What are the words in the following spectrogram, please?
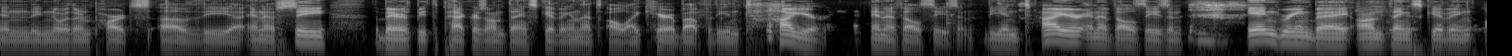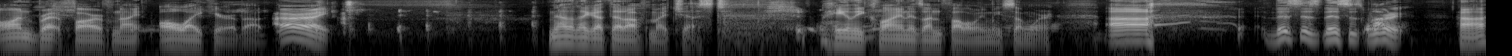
in the northern parts of the uh, NFC: the Bears beat the Packers on Thanksgiving, and that's all I care about for the entire NFL season. The entire NFL season in Green Bay on Thanksgiving on Brett Favre night. All I care about. All right. Now that I got that off my chest, Haley Klein is unfollowing me somewhere. Uh, this is this is we're gonna, huh?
